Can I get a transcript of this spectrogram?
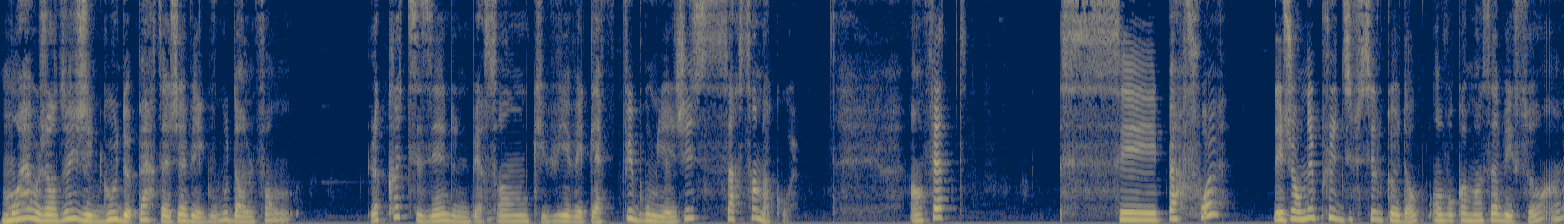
Moi, aujourd'hui, j'ai le goût de partager avec vous, dans le fond, le quotidien d'une personne qui vit avec la fibromyalgie, ça ressemble à quoi? En fait, c'est parfois des journées plus difficiles que d'autres. On va commencer avec ça. Hein?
